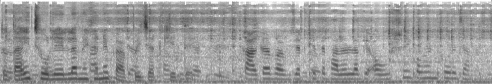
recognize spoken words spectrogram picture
তো তাই চলে এলাম এখানে পাপড়ি চাট খেতে। কার কার পাপড়ি চাট খেতে ভালো লাগে অবশ্যই কমেন্ট করে জানাবে।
